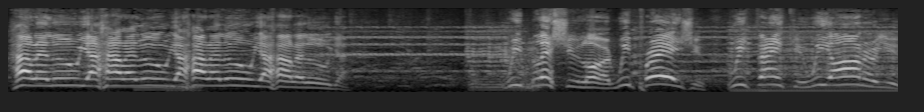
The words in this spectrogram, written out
Hallelujah, hallelujah, hallelujah, hallelujah. We bless you, Lord. We praise you. We thank you. We honor you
